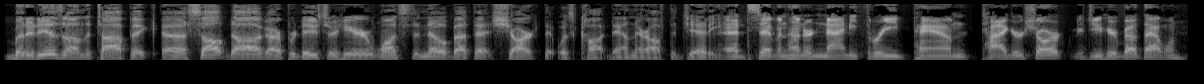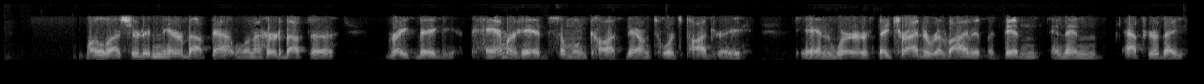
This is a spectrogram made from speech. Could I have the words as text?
but it is on the topic. Uh, Salt Dog, our producer here, wants to know about that shark that was caught down there off the jetty. That 793 pound tiger shark. Did you hear about that one? Oh, I sure didn't hear about that one. I heard about the great big hammerhead someone caught down towards Padre, and where they tried to revive it but didn't. And then after they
